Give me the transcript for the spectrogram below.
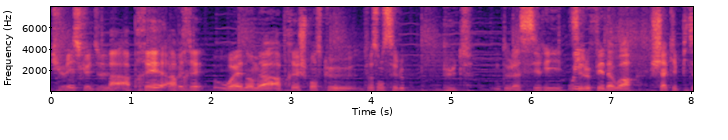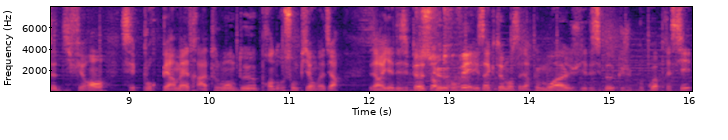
tu risques de. Bah après, ah, après, ouais, non, mais après, je pense que de toute façon, c'est le but de la série, c'est le fait d'avoir chaque épisode différent, c'est pour permettre à tout le monde de prendre son pied, on va dire. C'est-à-dire, il y a des épisodes que. Retrouver. Exactement, c'est-à-dire que moi, il y a des épisodes que j'ai beaucoup appréciés,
